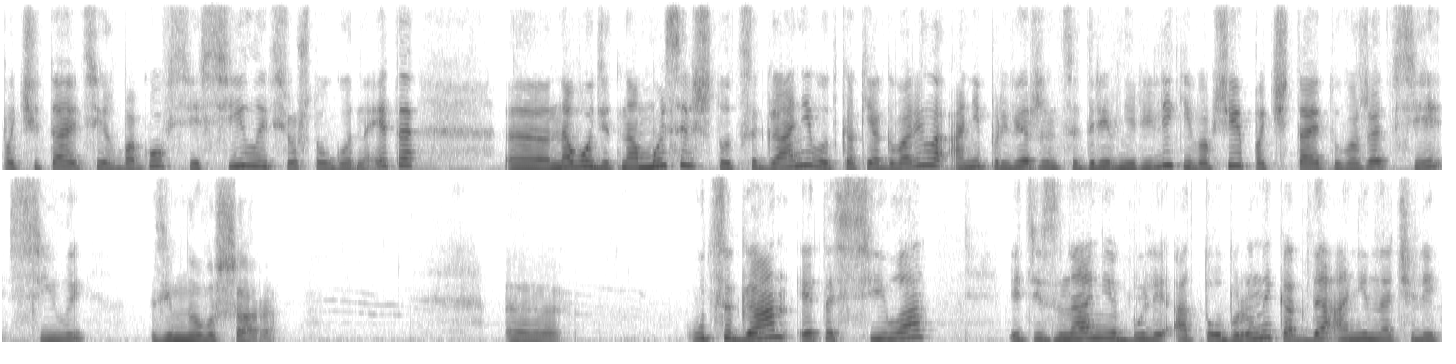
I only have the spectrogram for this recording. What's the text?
почитают всех богов, все силы, все что угодно. Это наводит на мысль, что цыгане, вот как я говорила, они приверженцы древней религии, вообще почитают, уважают все силы земного шара. Э, у цыган эта сила, эти знания были отобраны, когда они начали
